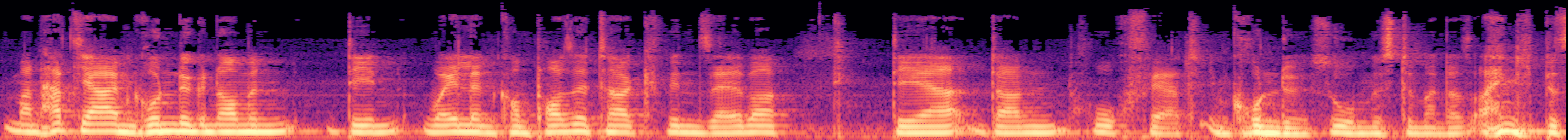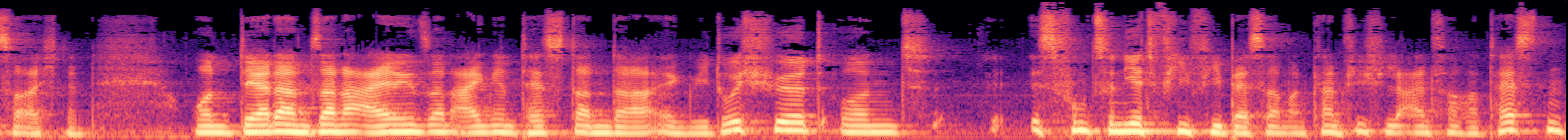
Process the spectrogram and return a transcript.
Man hat ja im Grunde genommen den Wayland Compositor Quinn selber der dann hochfährt. Im Grunde, so müsste man das eigentlich bezeichnen. Und der dann seine eigenen, seinen eigenen Test dann da irgendwie durchführt und es funktioniert viel, viel besser. Man kann viel, viel einfacher testen.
